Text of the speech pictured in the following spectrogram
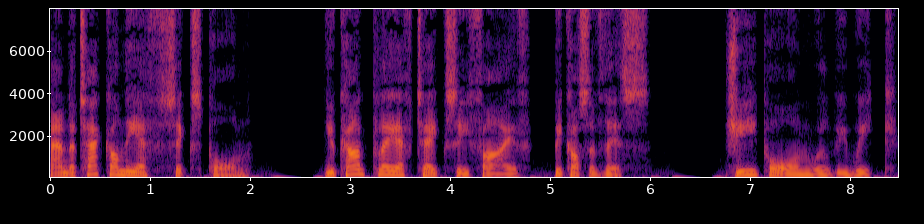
And attack on the f6 pawn. You can't play f takes e5, because of this. g pawn will be weak.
